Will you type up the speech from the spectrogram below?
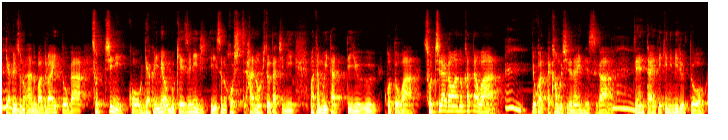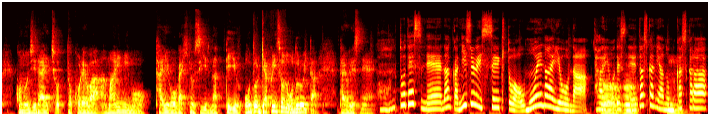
うん、逆にその、あの、バドライトがそっちに、こう、逆に目を向けずに、その保守派の人たちにまた向いたっていうことは、そちら側の方は、良かったかもしれないんですが、うん、全体的に見ると、この時代ちょっとこれはあまりにも対応がひどすぎるなっていう、逆にその驚いた対応ですね。本当ですね。なんか21世紀とは思えないような対応ですね。確かにあの、昔から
